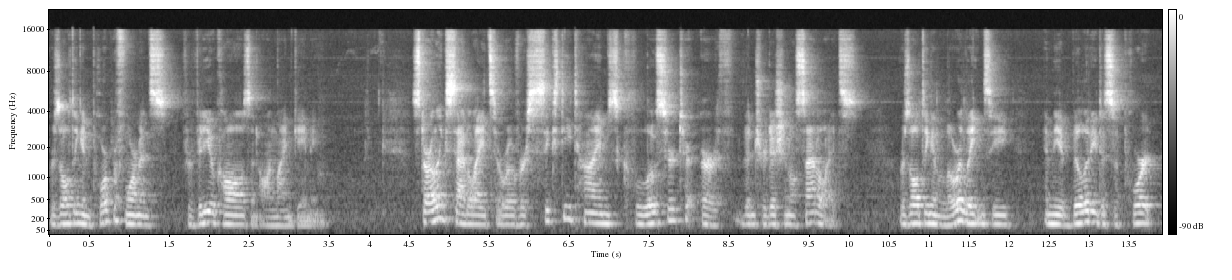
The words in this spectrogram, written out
resulting in poor performance for video calls and online gaming. Starlink satellites are over 60 times closer to Earth than traditional satellites, resulting in lower latency and the ability to support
